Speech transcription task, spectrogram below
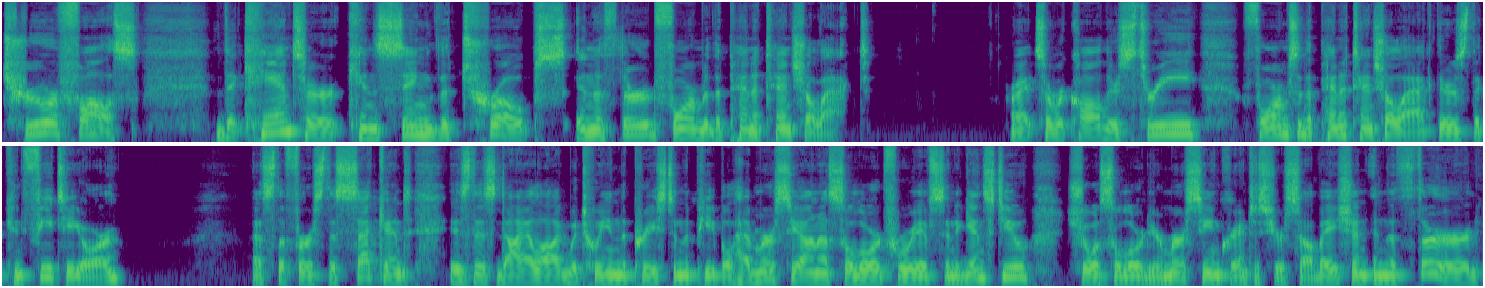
True or false? The cantor can sing the tropes in the third form of the penitential act. Right. So recall there's three forms of the penitential act. There's the confiteor. That's the first. The second is this dialogue between the priest and the people. Have mercy on us, O Lord, for we have sinned against you. Show us, O Lord, your mercy and grant us your salvation. And the third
